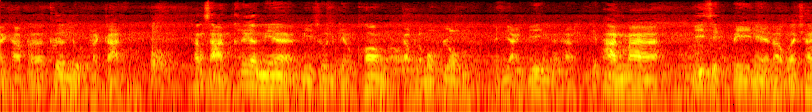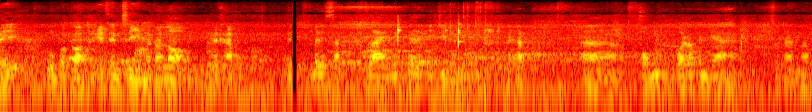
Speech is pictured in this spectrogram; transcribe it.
นะครับแล้วก็เครื่องดูดอากาศ ทั้ง 3 เครื่องนี้มีส่วนเกี่ยวข้องกับระบบลมเป็นอย่างยิ่งนะครับ ที่ผ่านมา 20 ปีเนี่ยเราก็ใช้อุปกรณ์ของ SMC มาตลอดนะครับ บริษัทไลน์เมเกอร์เอจิเนียร์นะครับผมวรปัญญาสุธานครับ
